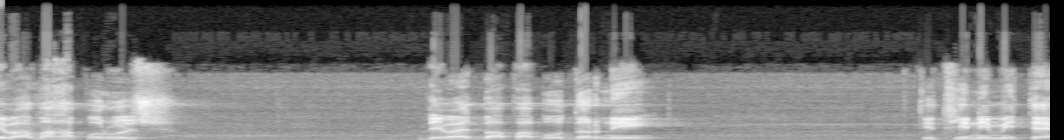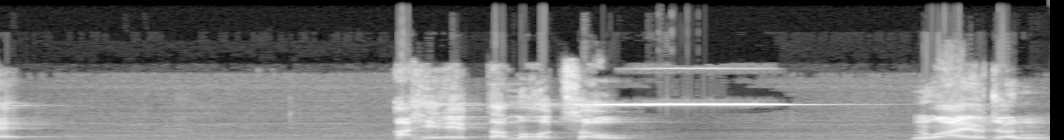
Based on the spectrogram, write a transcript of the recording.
એવા મહાપુરુષ દેવાયત બાપા બોદરની તિથિ નિમિત્તે આહિર એકતા મહોત્સવનું આયોજન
